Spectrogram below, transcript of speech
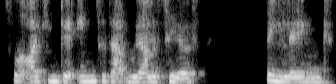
so that I can get into that reality of feeling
